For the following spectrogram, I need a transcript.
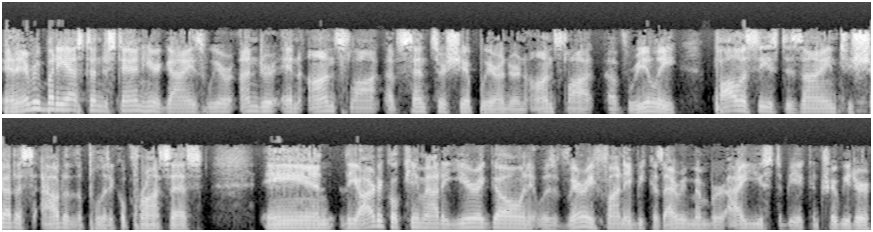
And everybody has to understand here, guys, we are under an onslaught of censorship. We are under an onslaught of really policies designed to shut us out of the political process. And the article came out a year ago and it was very funny because I remember I used to be a contributor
